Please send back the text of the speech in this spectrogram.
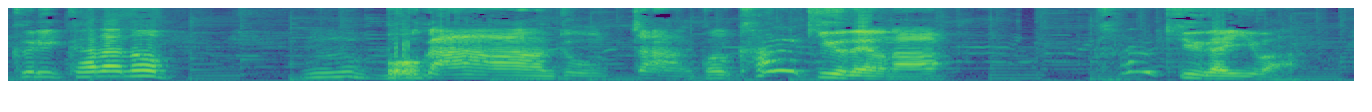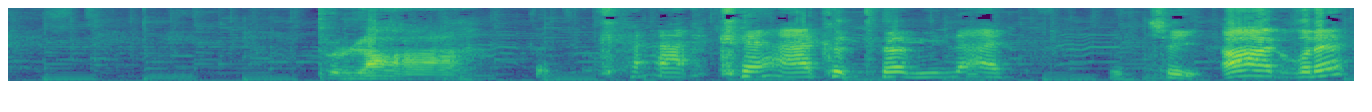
くりからの、んボガーンジョーちゃん。この緩急だよな。緩急がいいわ。プラー。か、か、こと未来。めっちゃいい。あー、ここね。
